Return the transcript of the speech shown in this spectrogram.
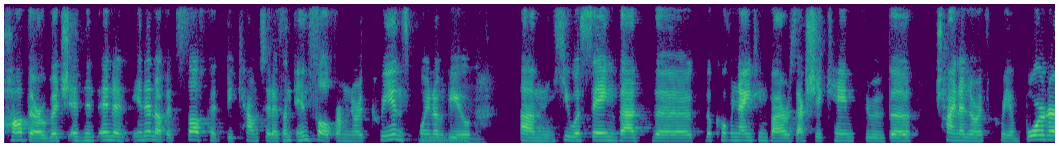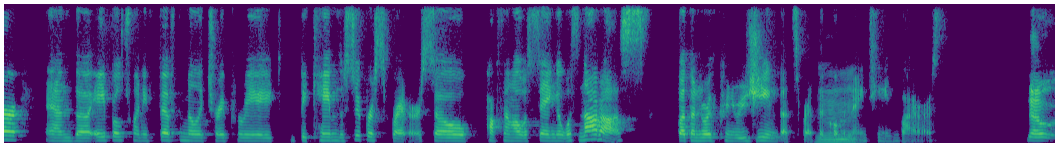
father, which in, in, in and of itself could be counted as an insult from North Koreans' point mm. of view. Mm. Um, he was saying that the, the COVID-19 virus actually came through the China-North Korea border and the April 25th military parade became the super spreader. So Park Sang-hak was saying it was not us, but the North Korean regime that spread the mm. COVID-19 virus. Now,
